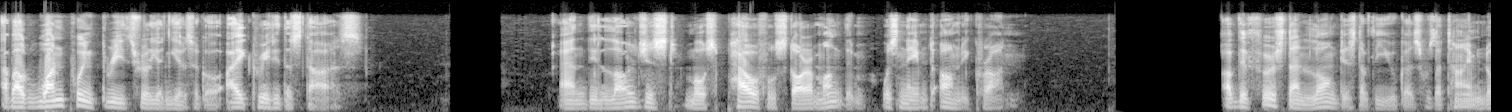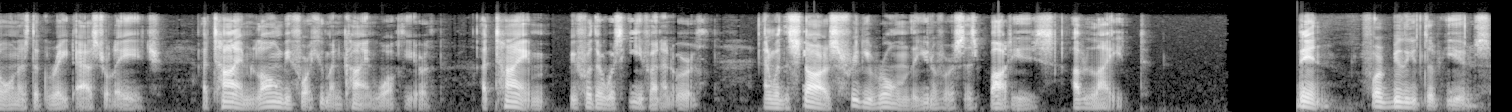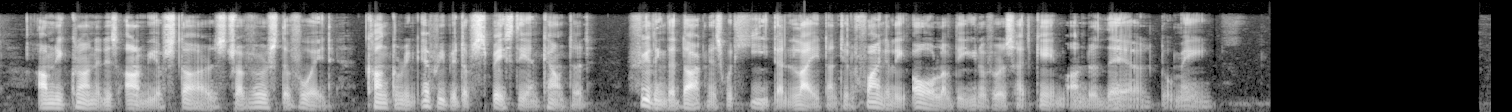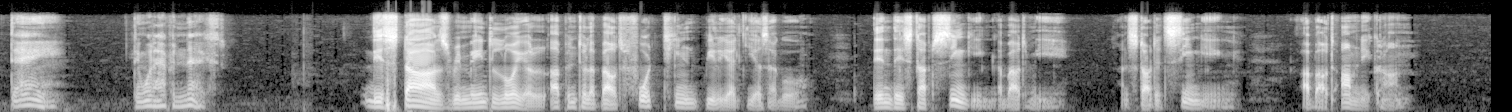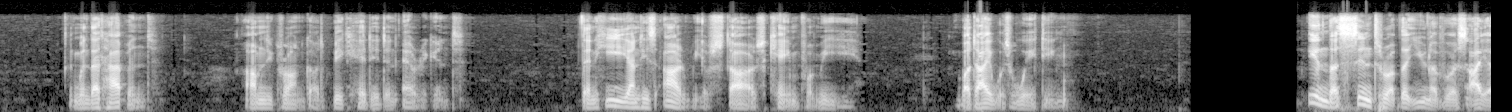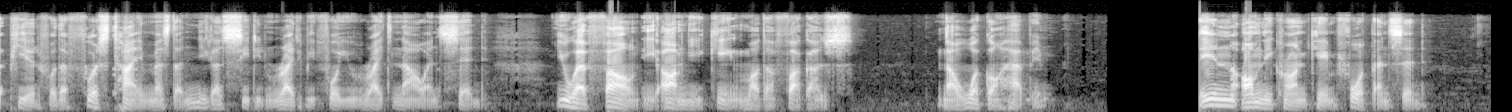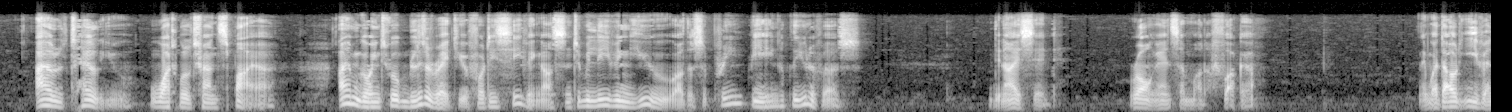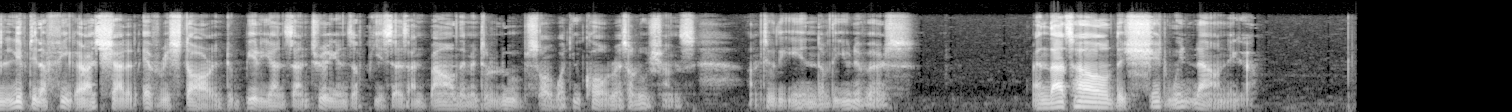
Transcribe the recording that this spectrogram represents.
About 1.3 trillion years ago, I created the stars. And the largest, most powerful star among them was named Omicron. Of the first and longest of the yugas was a time known as the Great Astral Age, a time long before humankind walked the earth, a time before there was even an earth, and when the stars freely roamed the universe as bodies of light. Then, for billions of years, Omicron and his army of stars traversed the void, conquering every bit of space they encountered, filling the darkness with heat and light until finally all of the universe had came under their domain. Dang. Then what happened next? The stars remained loyal up until about 14 billion years ago. Then they stopped singing about me and started singing about Omicron. And when that happened, Omicron got big-headed and arrogant. Then he and his army of stars came for me. But I was waiting. In the center of the universe, I appeared for the first time as the nigger sitting right before you right now and said, You have found the Omni King, motherfuckers. Now what gonna happen? Then Omicron came forth and said, I'll tell you what will transpire. I am going to obliterate you for deceiving us into believing you are the supreme being of the universe. Then I said, Wrong answer, motherfucker and without even lifting a finger, I shattered every star into billions and trillions of pieces and bound them into loops or what you call resolutions until the end of the universe. And that's how the shit went down, nigga.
